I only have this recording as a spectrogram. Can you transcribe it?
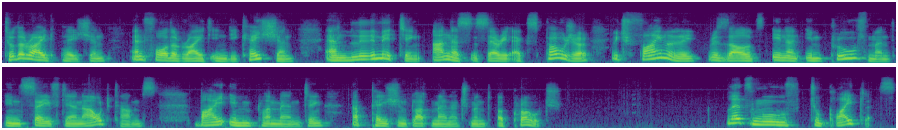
to the right patient and for the right indication and limiting unnecessary exposure, which finally results in an improvement in safety and outcomes by implementing a patient blood management approach. Let's move to platelets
